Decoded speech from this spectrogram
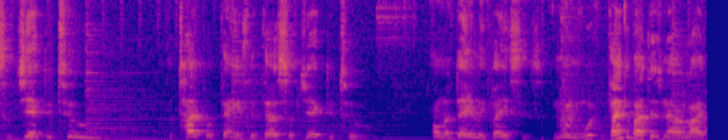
subjected to the type of things that they're subjected to on a daily basis. When we, think about this now, like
